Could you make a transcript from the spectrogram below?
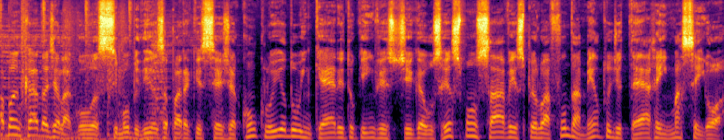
A bancada de Alagoas se mobiliza para que seja concluído o inquérito que investiga os responsáveis pelo afundamento de terra em Maceió.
